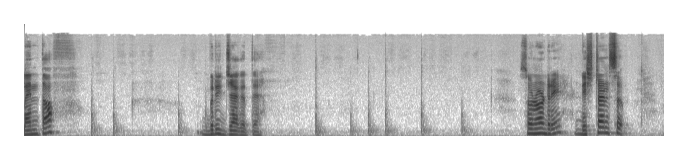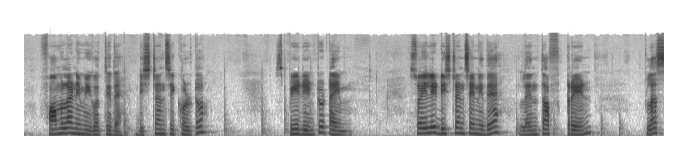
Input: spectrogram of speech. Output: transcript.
length of bridge ಆಗುತ್ತೆ. ಸೊ ನೋಡಿರಿ ಡಿಸ್ಟೆನ್ಸ್ ಫಾರ್ಮುಲಾ ನಿಮಗೆ ಗೊತ್ತಿದೆ. Distance equal to speed into time so ಇಲ್ಲಿ ಡಿಸ್ಟೆನ್ಸ್ ಏನಿದೆ? Length of train plus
